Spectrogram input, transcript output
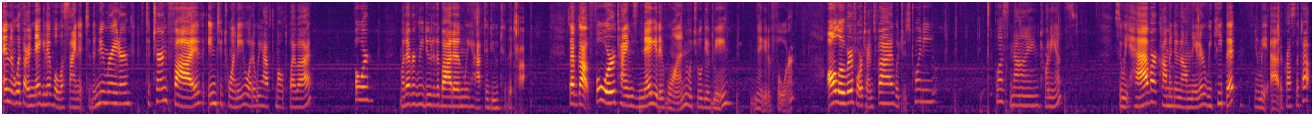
And with our negative, we'll assign it to the numerator. To turn 5 into 20, what do we have to multiply by? 4. Whatever we do to the bottom, we have to do to the top. So I've got 4 times negative 1, which will give me negative 4. All over 4 times 5, which is 20, plus 9 twentieths. So we have our common denominator, we keep it, and we add across the top.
